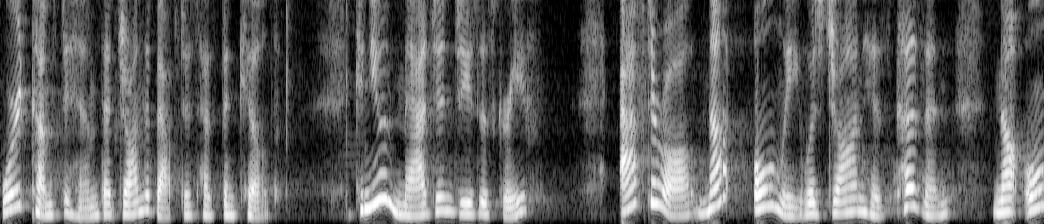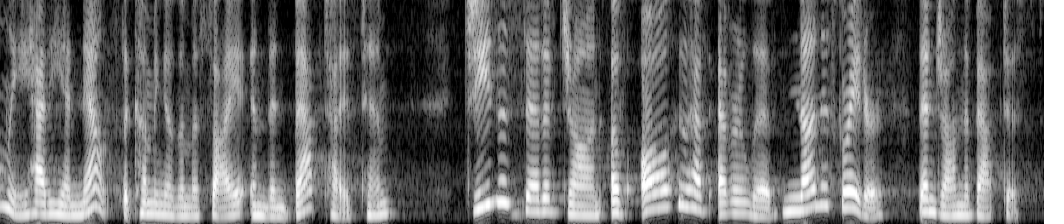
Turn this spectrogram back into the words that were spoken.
word comes to him that John the Baptist has been killed. Can you imagine Jesus' grief? After all, not only was John his cousin, not only had he announced the coming of the Messiah and then baptized him, Jesus said of John, Of all who have ever lived, none is greater than John the Baptist.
